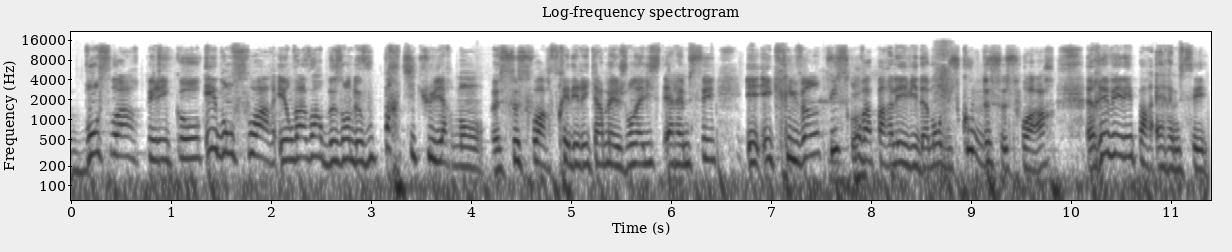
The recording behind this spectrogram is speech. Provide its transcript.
bonsoir Perico et bonsoir. Et on va avoir besoin de vous particulièrement euh, ce soir, Frédéric Armel, journaliste RMC et écrivain, puisqu'on va parler évidemment du scoop de ce soir, révélé par RMC.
